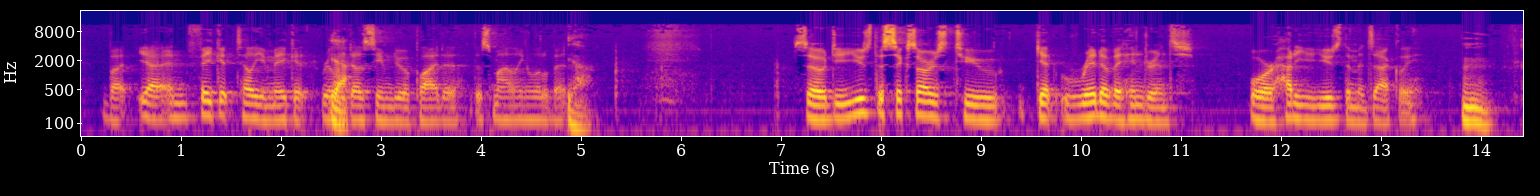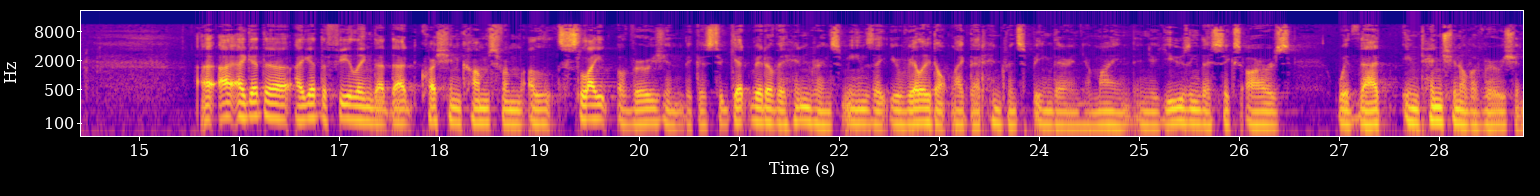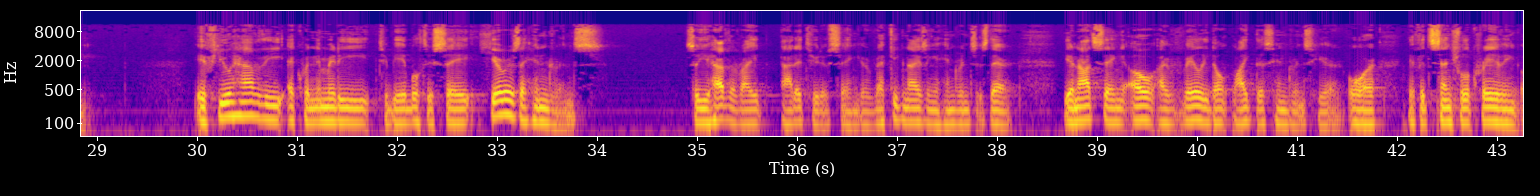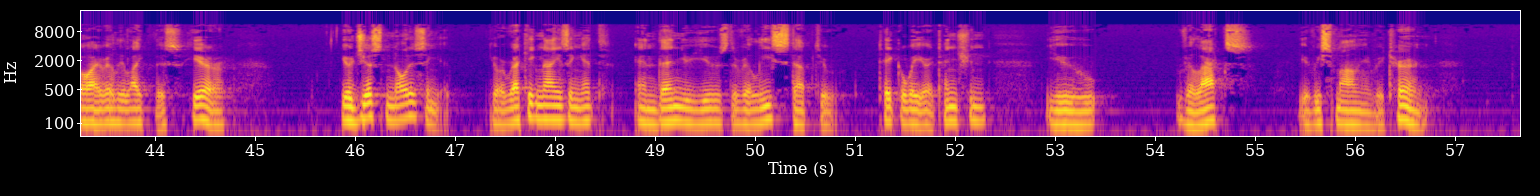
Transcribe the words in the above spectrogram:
but yeah, and fake it till you make it really yeah. does seem to apply to the smiling a little bit. Yeah. So, do you use the six R's to get rid of a hindrance, or how do you use them exactly? Mm. I, I, get the I get the feeling that that question comes from a slight aversion because to get rid of a hindrance means that you really don't like that hindrance being there in your mind, and you're using the six R's with that intention of aversion. If you have the equanimity to be able to say, "Here is a hindrance," so you have the right attitude of saying you're recognizing a hindrance is there. You're not saying, "Oh, I really don't like this hindrance here," or if it's sensual craving, "Oh, I really like this here." You're just noticing it. You're recognizing it, and then you use the release step to take away your attention. You relax, you re-smile and you return.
